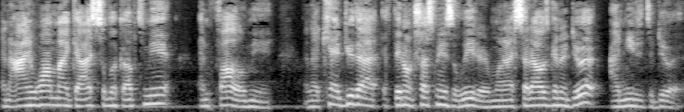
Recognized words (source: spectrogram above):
And I want my guys to look up to me and follow me. And I can't do that if they don't trust me as a leader. And when I said I was going to do it, I needed to do it.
